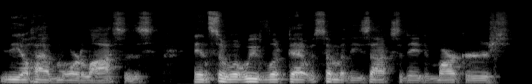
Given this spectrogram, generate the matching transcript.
you'll have more losses. And so, what we've looked at with some of these oxidative markers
